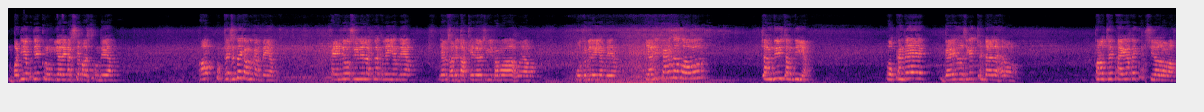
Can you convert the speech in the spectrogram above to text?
ਵੱਡੀਆਂ ਵੱਡੀਆਂ ਕਲੋਨੀਆਂ ਦੇ ਨਕਸ਼ੇ ਪਾਸ ਹੁੰਦੇ ਆ। ਆ ਪੁੱਠੇ ਸਿੱਧੇ ਕੰਮ ਕਰਦੇ ਆ। ਐਨਓਸੀ ਦੇ ਲੱਖ ਲੱਖ ਲਈ ਜਾਂਦੇ ਆ। ਜਿਵੇਂ ਸਾਡੇ ਦਾਖੇ ਦੇ ਵਿੱਚ ਵੀ ਕੰਮ ਆ ਹੋਇਆ ਵਾ, ਉੱਥੇ ਵੀ ਲਈ ਜਾਂਦੇ ਆ। ਯਾਨੀ ਕਹਿਣ ਦਾ ਭਾਵ ਚਾਂਦੀ ਚਾਂਦੀ ਆ। ਉਹ ਕਹਿੰਦੇ ਗਏ ਸੀਗੇ ਝੰਡਾ ਲਹਿਰਾਉਣ। ਪਰ ਉੱਥੇ ਪੈ ਗਿਆ ਭਾਈ ਕੁਰਸੀ ਦਾ ਰੌਲਾ।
